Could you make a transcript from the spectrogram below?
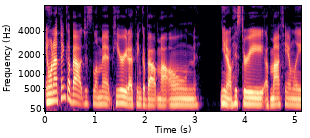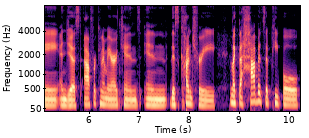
And when I think about just lament, period, I think about my own, you know, history of my family and just African Americans in this country and like the habits of people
